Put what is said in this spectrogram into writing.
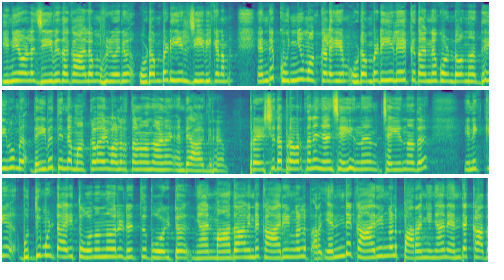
ഇനിയുള്ള ജീവിതകാലം മുഴുവനും ഉടമ്പടിയിൽ ജീവിക്കണം. എന്റെ കുഞ്ഞുമക്കളെയും ഉടമ്പടിയിലേക്ക് തന്നെ കൊണ്ടുവന്ന് ദൈവം ദൈവത്തിന്റെ മക്കളായി വളർത്തണമെന്നാണ് എന്റെ ആഗ്രഹം. പ്രേക്ഷിത പ്രവർത്തനം ഞാൻ ചെയ്യുന്ന ചെയ്യുന്നത് എനിക്ക് ബുദ്ധിമുട്ടായി തോന്നുന്നവരുടെ അടുത്ത് പോയിട്ട് ഞാൻ മാതാവിന്റെ കാര്യങ്ങൾ എന്റെ കാര്യങ്ങൾ പറഞ്ഞ് ഞാൻ എന്റെ കഥ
